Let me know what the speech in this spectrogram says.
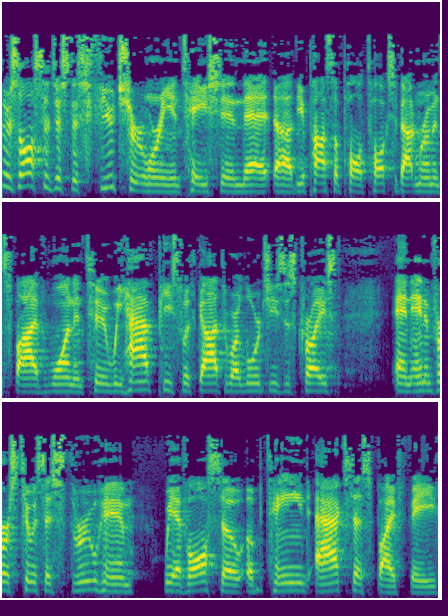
There's also just this future orientation that uh, the Apostle Paul talks about in Romans 5, 1 and 2. We have peace with God through our Lord Jesus Christ. And, and in verse 2 it says, through him we have also obtained access by faith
